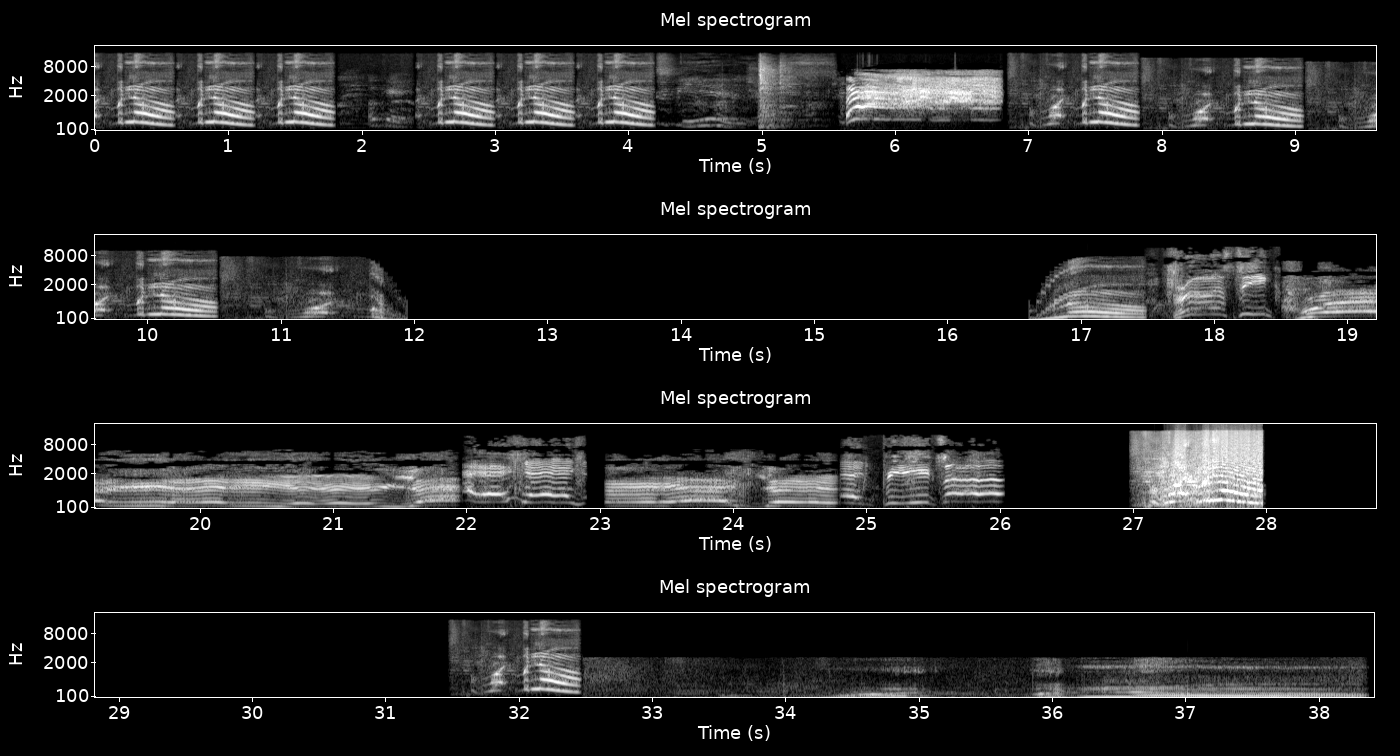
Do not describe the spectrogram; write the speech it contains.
What? But no, but no, but no, Okay. but no, but no, but no. Skin. What? But no. What? But no. What? But no. Frosty and pizza. What? But no. buat benar.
